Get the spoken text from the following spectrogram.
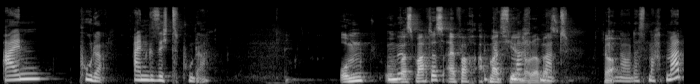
ein Puder, ein Gesichtspuder. Und, und was macht das? Einfach abmattieren oder was? matt. Ja. Genau, das macht matt.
